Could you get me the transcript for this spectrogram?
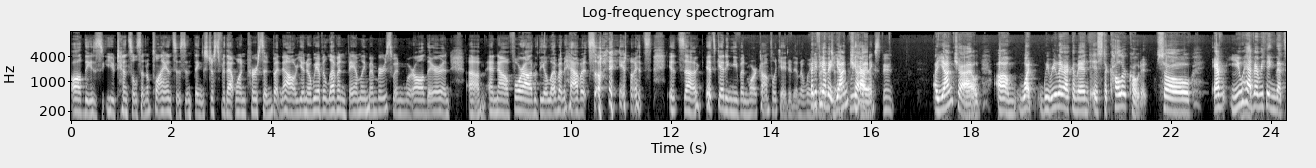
all these utensils and appliances and things just for that one person. But now, you know, we have 11 family members when we're all there, and um, and now four out of the 11 have it. So you know, it's it's uh, it's getting even more complicated in a way. But if you have a uh, young uh, child, experience. A young child, um, what we really recommend is to color code it. So every, you mm-hmm. have everything that's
